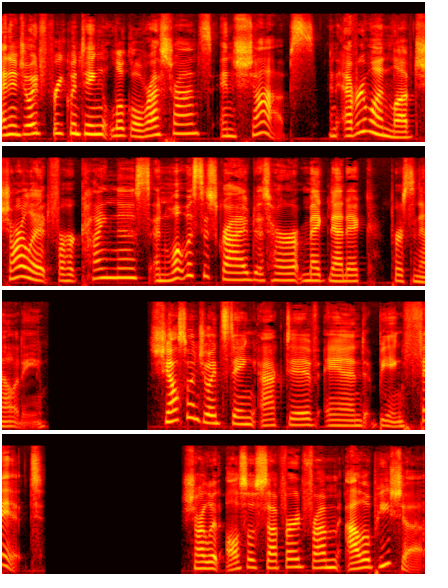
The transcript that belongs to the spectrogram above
and enjoyed frequenting local restaurants and shops. And everyone loved Charlotte for her kindness and what was described as her magnetic personality. She also enjoyed staying active and being fit. Charlotte also suffered from alopecia,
